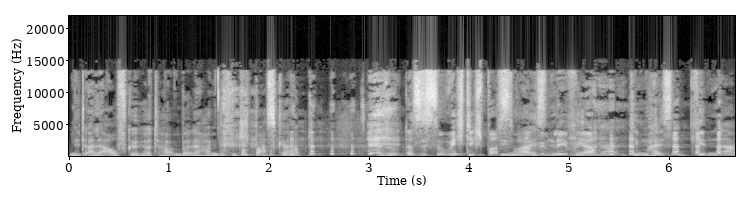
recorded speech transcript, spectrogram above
mit alle aufgehört haben, weil da haben wir viel Spaß gehabt. Also das ist so wichtig, Spaß zu haben im Leben, Kinder, ja. Die meisten Kinder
